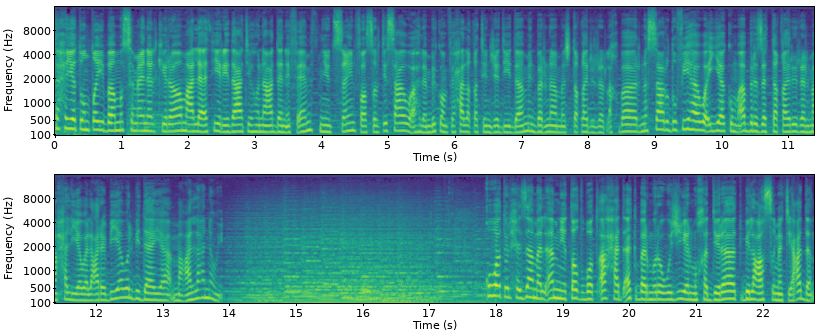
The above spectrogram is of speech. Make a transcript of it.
تحية طيبة مستمعينا الكرام على أثير إذاعة هنا عدن إف إم 92.9 وأهلا بكم في حلقة جديدة من برنامج تقارير الأخبار نستعرض فيها وإياكم أبرز التقارير المحلية والعربية والبداية مع العناوين. قوة الحزام الأمني تضبط أحد أكبر مروجي المخدرات بالعاصمة عدن.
